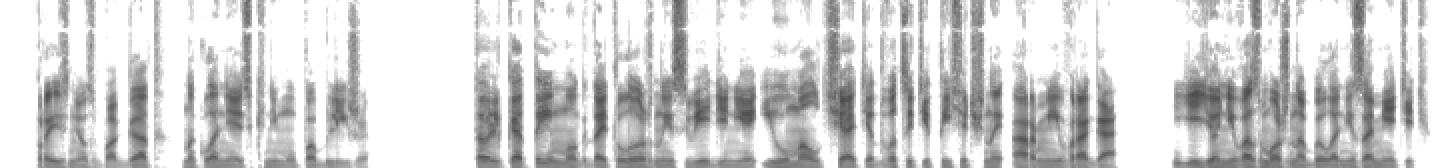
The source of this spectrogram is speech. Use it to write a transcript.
— произнес Богат, наклоняясь к нему поближе. «Только ты мог дать ложные сведения и умолчать о двадцатитысячной армии врага. Ее невозможно было не заметить»,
